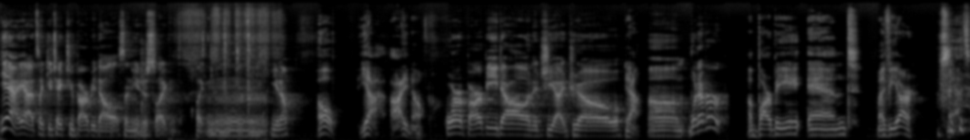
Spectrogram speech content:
yeah, yeah. It's like you take two Barbie dolls and you just like, like, mm, you know, Oh yeah, I know. or a Barbie doll and a GI Joe. Yeah, Um, whatever. a Barbie and my VR mask.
